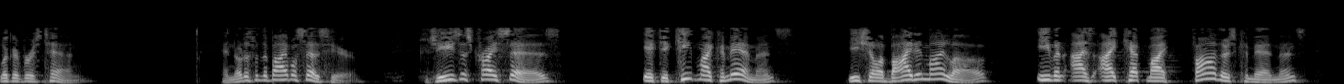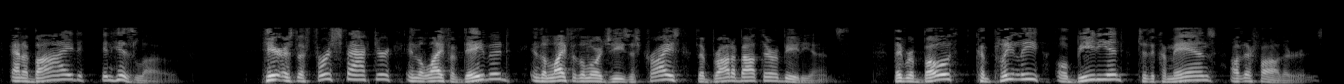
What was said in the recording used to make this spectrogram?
look at verse 10. And notice what the Bible says here. Jesus Christ says, If you keep my commandments, ye shall abide in my love, even as I kept my Father's commandments and abide in his love. Here is the first factor in the life of David, in the life of the Lord Jesus Christ, that brought about their obedience. They were both completely obedient to the commands of their fathers.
